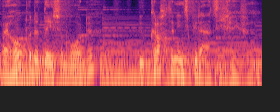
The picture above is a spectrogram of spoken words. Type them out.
Wij hopen dat deze woorden uw kracht en inspiratie geven.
